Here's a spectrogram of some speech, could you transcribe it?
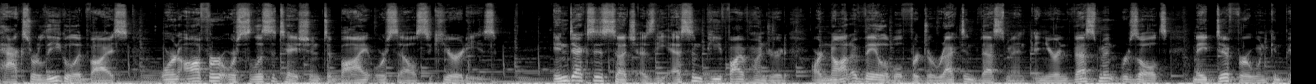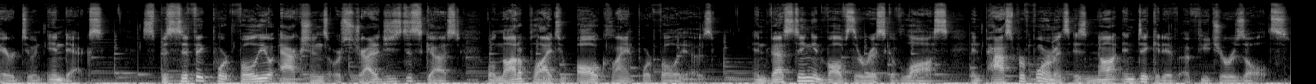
tax or legal advice, or an offer or solicitation to buy or sell securities. Indexes such as the S&P 500 are not available for direct investment and your investment results may differ when compared to an index. Specific portfolio actions or strategies discussed will not apply to all client portfolios. Investing involves the risk of loss and past performance is not indicative of future results.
